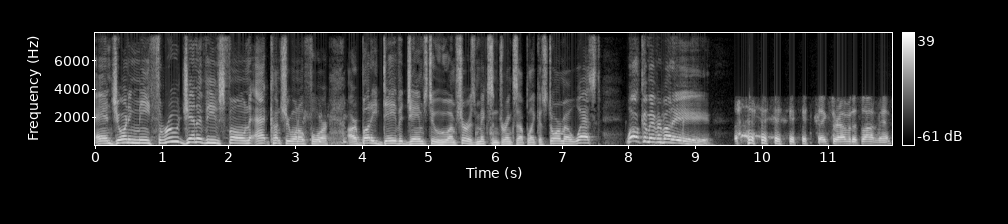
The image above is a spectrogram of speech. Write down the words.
and joining me through Genevieve's phone at Country 104, our buddy David James too, who I'm sure is mixing drinks up like a storm out west. Welcome everybody. Thanks for having us on, man.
